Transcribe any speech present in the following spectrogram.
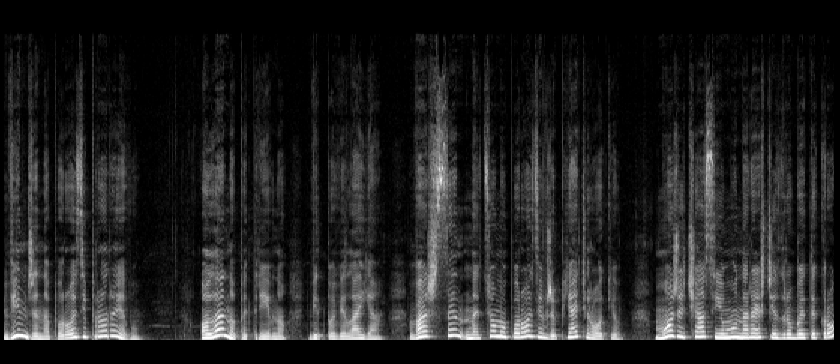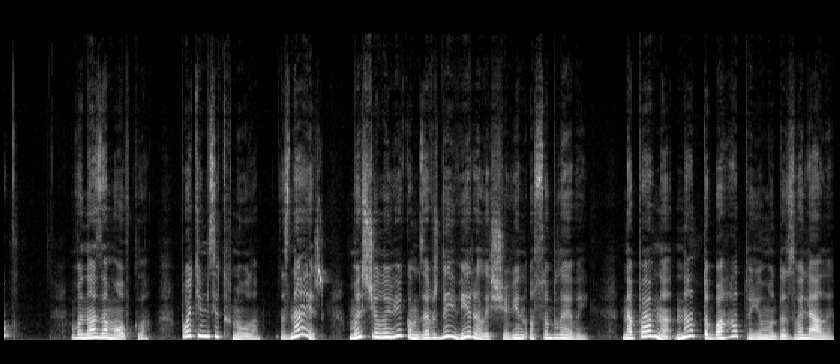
Він же на порозі прориву. Олено Петрівно, відповіла я, ваш син на цьому порозі вже п'ять років. Може, час йому нарешті зробити крок? Вона замовкла, потім зітхнула. Знаєш, ми з чоловіком завжди вірили, що він особливий. Напевно, надто багато йому дозволяли.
